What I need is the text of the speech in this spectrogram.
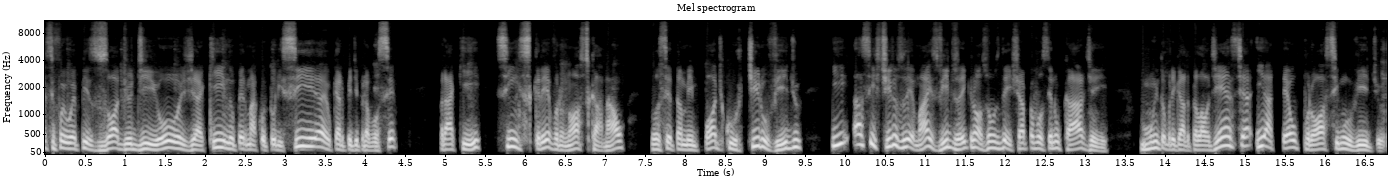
Esse foi o episódio de hoje aqui no Permaculturicia. Eu quero pedir para você para que se inscreva no nosso canal. Você também pode curtir o vídeo e assistir os demais vídeos aí que nós vamos deixar para você no card aí. Muito obrigado pela audiência e até o próximo vídeo.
